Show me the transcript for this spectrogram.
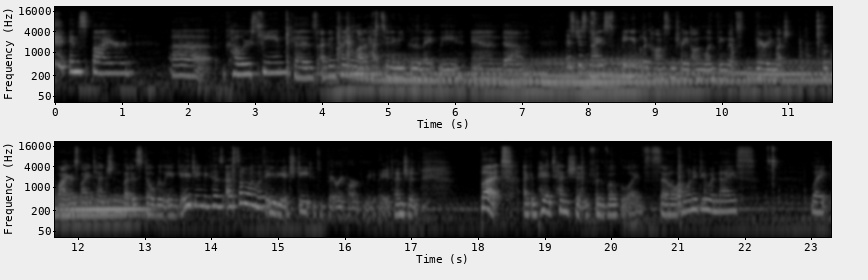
inspired uh, color scheme because I've been playing a lot of Hatsune Miku lately and um, it's just nice being able to concentrate on one thing that's very much requires my attention but is still really engaging because as someone with ADHD, it's very hard for me to pay attention. But I can pay attention for the Vocaloids. So I want to do a nice, like,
